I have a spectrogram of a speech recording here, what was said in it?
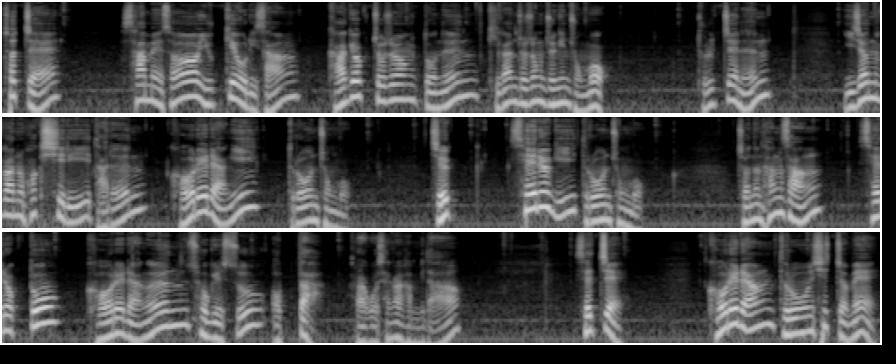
첫째, 3에서 6개월 이상 가격 조정 또는 기간 조정 중인 종목. 둘째는 이전과는 확실히 다른 거래량이 들어온 종목. 즉, 세력이 들어온 종목. 저는 항상 세력도 거래량은 속일 수 없다 라고 생각합니다. 셋째, 거래량 들어온 시점에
